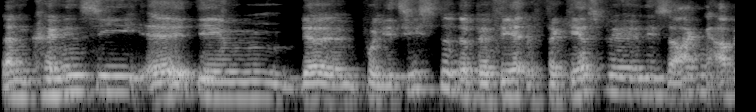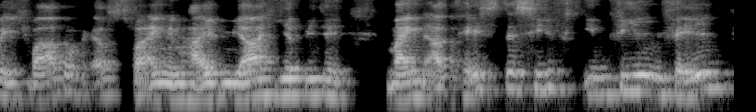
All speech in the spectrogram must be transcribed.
dann können Sie äh, dem der Polizisten oder der Verkehrsbehörde sagen, aber ich war doch erst vor einem halben Jahr hier bitte mein Attest. Das hilft in vielen Fällen,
